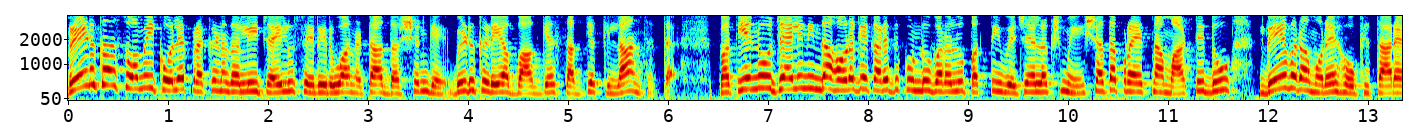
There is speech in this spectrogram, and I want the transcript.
ರೇಣುಕಾ ಸ್ವಾಮಿ ಕೊಲೆ ಪ್ರಕರಣದಲ್ಲಿ ಜೈಲು ಸೇರಿರುವ ನಟ ದರ್ಶನ್ಗೆ ಬಿಡುಗಡೆಯ ಭಾಗ್ಯ ಸದ್ಯಕ್ಕಿಲ್ಲ ಅನ್ಸುತ್ತೆ. ಪತಿಯನ್ನು ಜೈಲಿನಿಂದ ಹೊರಗೆ ಕರೆದುಕೊಂಡು ಬರಲು ಪತ್ನಿ ವಿಜಯಲಕ್ಷ್ಮಿ ಶತ ಪ್ರಯತ್ನ ಮಾಡ್ತಿದ್ದು ದೇವರ ಮೊರೆ ಹೋಗುತ್ತಾರೆ.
